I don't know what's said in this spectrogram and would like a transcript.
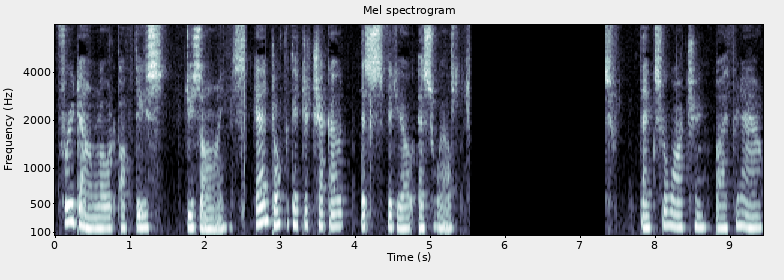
free download of these designs. And don't forget to check out this video as well. Thanks for watching. Bye for now.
